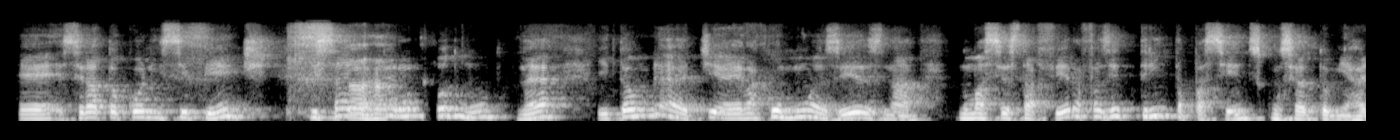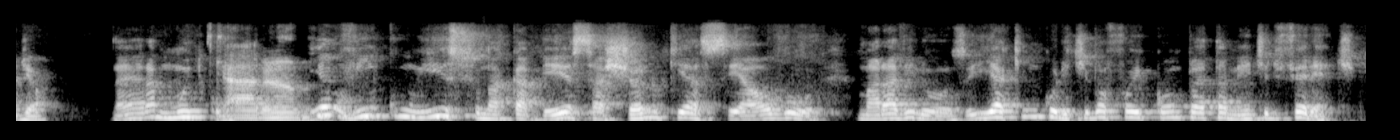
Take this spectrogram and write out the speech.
é, ceratocone incipiente e saía uhum. operando todo mundo, né? Então, é, era comum, às vezes, na, numa sexta-feira, fazer 30 pacientes com ceratomia radial. Né? Era muito comum. Caramba! E eu vim com isso na cabeça, achando que ia ser algo maravilhoso. E aqui em Curitiba foi completamente diferente.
